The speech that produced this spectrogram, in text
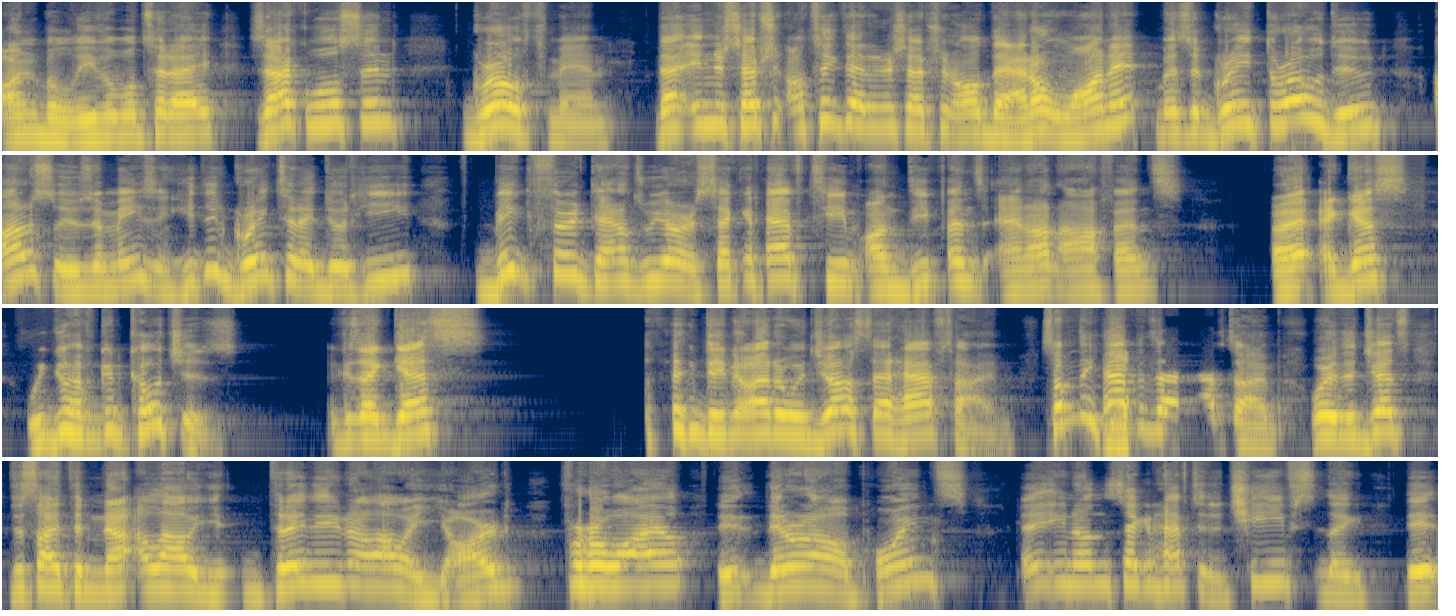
Unbelievable today. Zach Wilson, growth, man. That interception, I'll take that interception all day. I don't want it, but it's a great throw, dude. Honestly, it was amazing. He did great today, dude. He big third downs. We are a second half team on defense and on offense. All right, I guess we do have good coaches because I guess they know how to adjust at halftime. Something happens at halftime where the Jets decide to not allow you. Today they didn't allow a yard for a while. They, they don't allow points. Eh, You know, in the second half to the Chiefs, like they,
